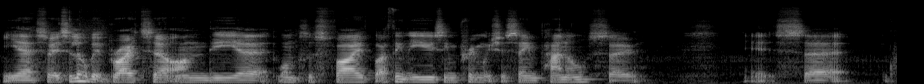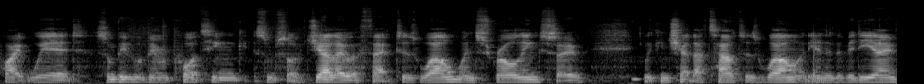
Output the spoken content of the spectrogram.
Yeah, so it's a little bit brighter on the uh, OnePlus 5, but I think they're using pretty much the same panel, so it's uh, quite weird. Some people have been reporting some sort of jello effect as well when scrolling, so we can check that out as well at the end of the video.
